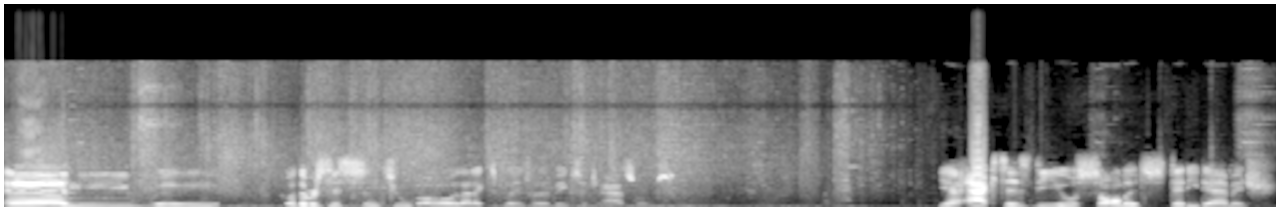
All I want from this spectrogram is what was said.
Anyway. Oh, the resistance to... Oh, that explains why they're being such assholes. Yeah, axes deal solid, steady damage.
